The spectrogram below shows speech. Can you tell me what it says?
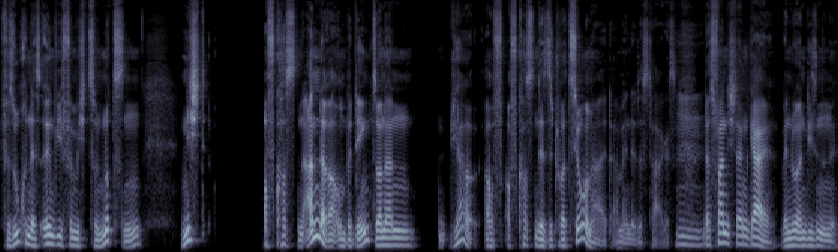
versuchen, das irgendwie für mich zu nutzen. Nicht auf Kosten anderer unbedingt, sondern ja, auf, auf Kosten der Situation halt am Ende des Tages. Hm. Das fand ich dann geil. Wenn du an diesen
